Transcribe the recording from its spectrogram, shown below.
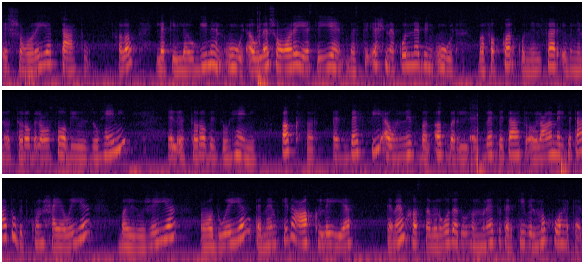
الشعورية بتاعته. خلاص؟ لكن لو جينا نقول أو لا شعورية سيان بس إحنا كنا بنقول بفكركم ان الفرق بين الاضطراب العصبي والذهاني الاضطراب الذهاني أكثر أسباب فيه أو النسبة الأكبر للأسباب بتاعته أو العوامل بتاعته بتكون حيوية بيولوجية عضوية تمام كده عقلية تمام خاصة بالغدد والهرمونات وتركيب المخ وهكذا.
